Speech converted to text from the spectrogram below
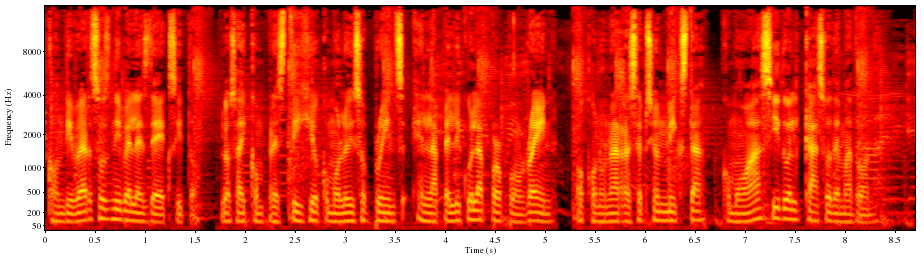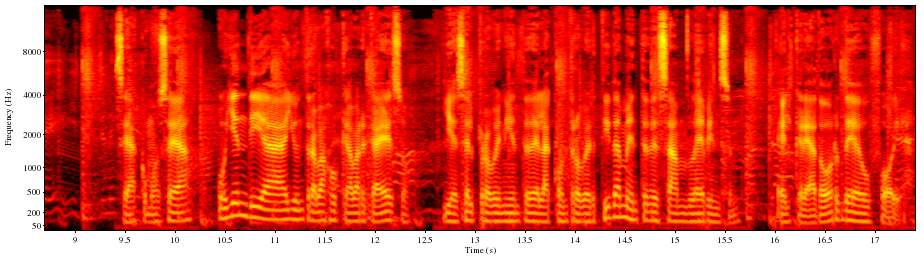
con diversos niveles de éxito. Los hay con prestigio como lo hizo Prince en la película Purple Rain, o con una recepción mixta como ha sido el caso de Madonna. Sea como sea, hoy en día hay un trabajo que abarca eso, y es el proveniente de la controvertida mente de Sam Levinson, el creador de Euphoria,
